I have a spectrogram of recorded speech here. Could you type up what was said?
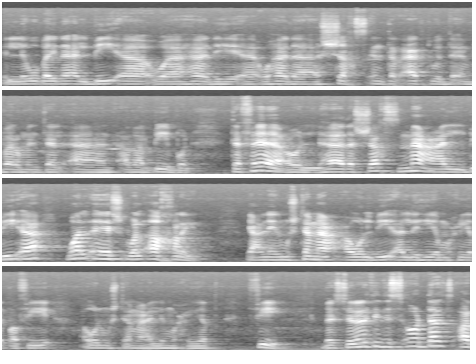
اللي هو بين البيئة وهذه وهذا الشخص interact with the environmental and other people. تفاعل هذا الشخص مع البيئة والإيش والآخرين. يعني المجتمع أو البيئة اللي هي محيطة فيه أو المجتمع اللي محيط فيه. Personality disorders are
